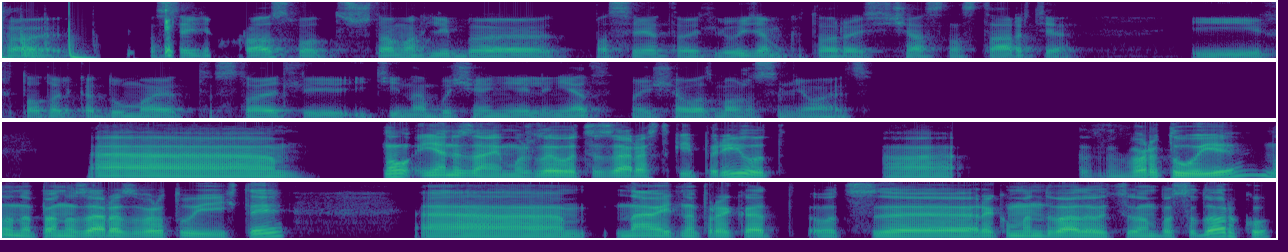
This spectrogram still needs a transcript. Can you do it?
Хорошо, Последний вопрос. Вот что могли бы посоветовать людям, которые сейчас на старте, и кто только думает, стоит ли идти на обучение или нет, но еще, возможно, сомневается? Е, ну, я не знаю, можливо, це зараз такий період. Вартує, ну, напевно, зараз вартує йти. Навіть, наприклад, от е, рекомендували цю амбасадорку.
